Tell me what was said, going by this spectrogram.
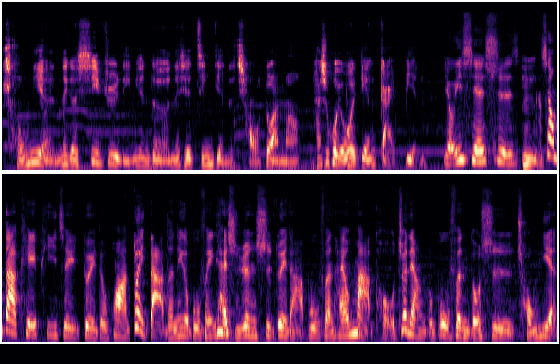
重演那个戏剧里面的那些经典的桥段吗？还是会有一点改变？有一些是，嗯像大 KP 这一对的话，对打的那个部分，一开始认识对打的部分，还有码头这两个部分都是重演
